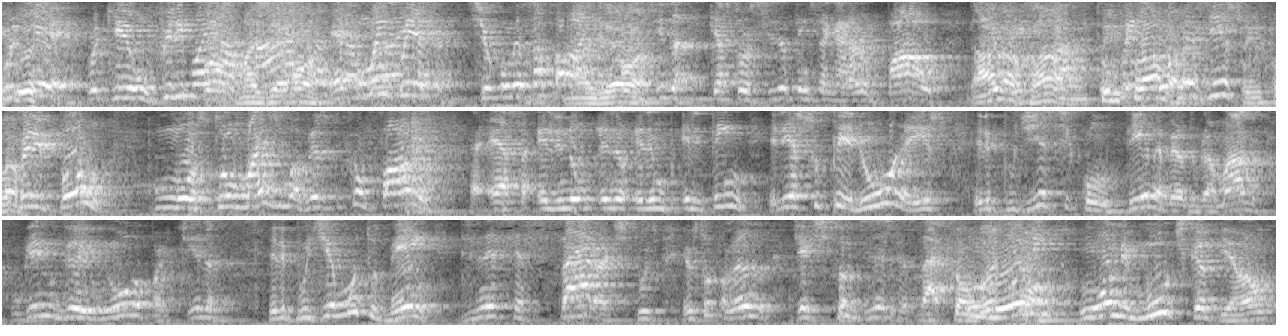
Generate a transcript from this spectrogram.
Por quê? Porque o Filipão. A Mas é, É como a imprensa. Se eu começar a falar que, é, a ó. torcida, que as torcidas têm que se agarrar no pau, se Ah, eu não, claro. Tu o Felipão inflama, fez isso. Inflama. O Felipão mostrou mais uma vez o que eu falo. Essa, ele, não, ele, ele, ele, tem, ele é superior a isso. Ele podia se conter na beira do gramado. O Grêmio ganhou a partida. Ele podia muito bem, desnecessário a atitude. Eu estou falando de atitude desnecessária. um, homem, um homem multicampeão,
